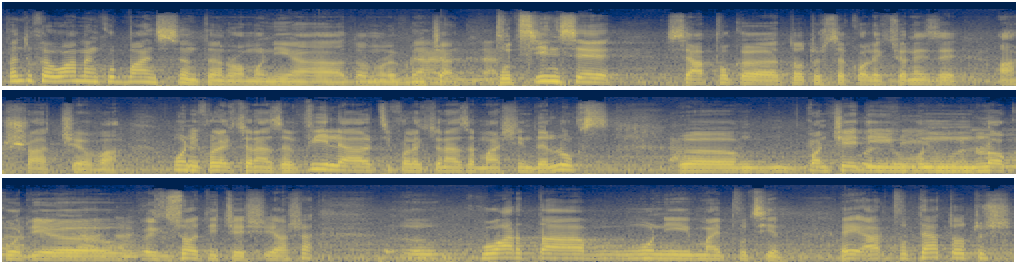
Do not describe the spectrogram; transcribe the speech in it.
pentru că oameni cu bani sunt în România, domnule Vrâncean. Da, da. Puțin se, se apucă totuși să colecționeze așa ceva. Unii colecționează vile, alții colecționează mașini de lux, da. uh, concedii în locuri uh, da, da. exotice și așa. Uh, cu arta unii mai puțin. Ei, ar putea totuși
